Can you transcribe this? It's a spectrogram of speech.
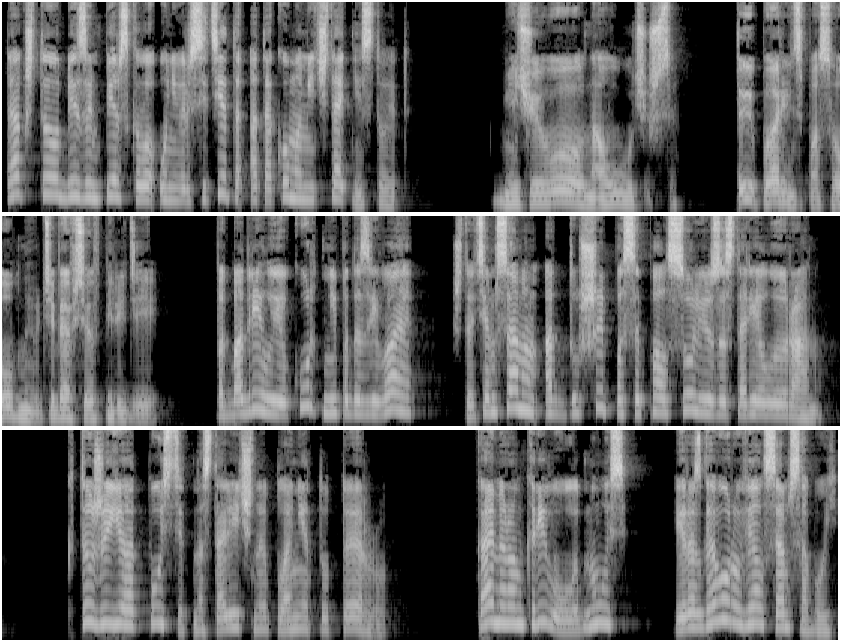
Так что без имперского университета о таком и мечтать не стоит. «Ничего, научишься. Ты парень способный, у тебя все впереди». Подбодрил ее Курт, не подозревая, что тем самым от души посыпал солью застарелую рану. Кто же ее отпустит на столичную планету Терру? Камерон криво улыбнулась, и разговор увял сам собой.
